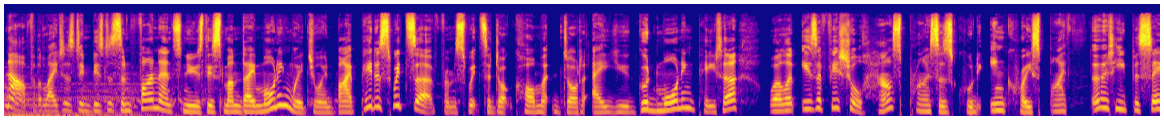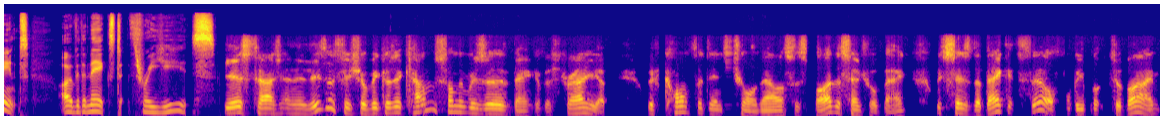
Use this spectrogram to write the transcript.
Now, for the latest in business and finance news this Monday morning, we're joined by Peter Switzer from switzer.com.au. Good morning, Peter. Well, it is official. House prices could increase by 30% over the next three years. Yes, Tash, and it is official because it comes from the Reserve Bank of Australia with confidential analysis by the central bank, which says the bank itself will be put to blame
